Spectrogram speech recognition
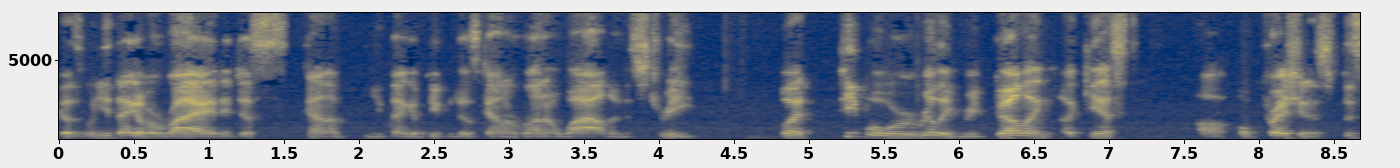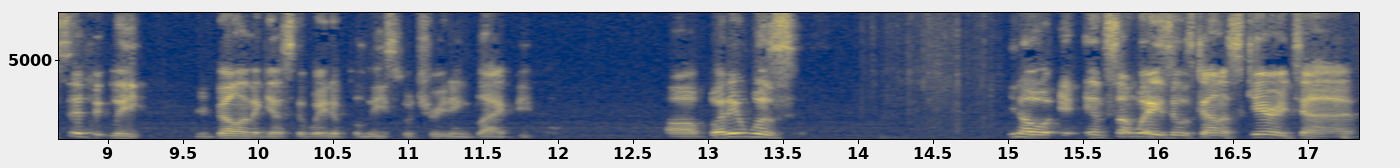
because when you think of a riot, it just kind of you think of people just kind of running wild in the street, but people were really rebelling against uh, oppression, and specifically rebelling against the way the police were treating black people. Uh, but it was, you know, in some ways, it was kind of scary time.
